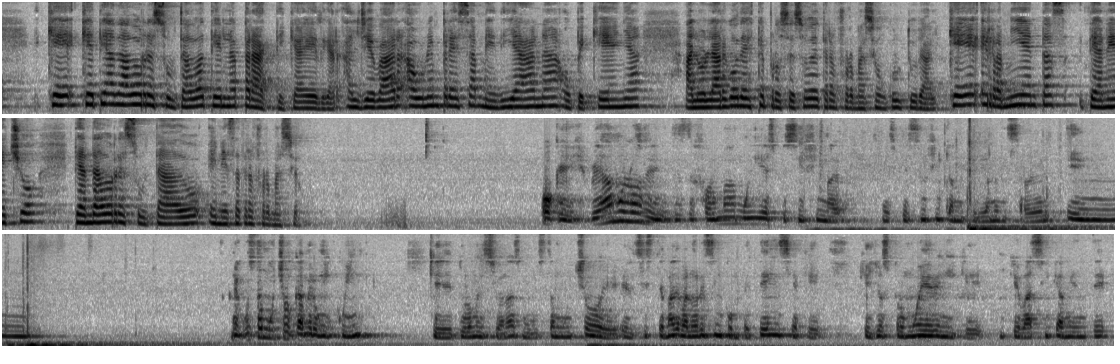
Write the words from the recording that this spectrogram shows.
qué, te ha dado resultado a ti en la práctica, Edgar, al llevar a una empresa mediana o pequeña a lo largo de este proceso de transformación cultural? ¿Qué herramientas te han hecho, te han dado resultado en esa transformación? Ok, veámoslo desde forma muy específica, específica mi querida Isabel. me gusta mucho Cameron y Quinn, que tú lo mencionas, me gusta mucho eh, el sistema de valores sin competencia que, que ellos promueven y que, y que, básicamente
